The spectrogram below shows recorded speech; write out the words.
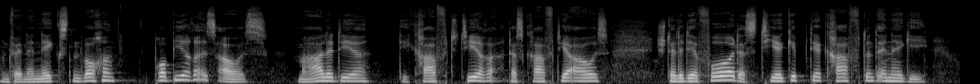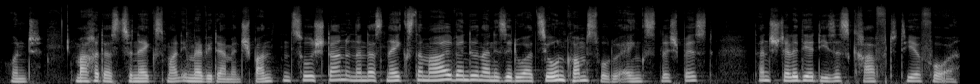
Und wenn in der nächsten Woche, probiere es aus. Male dir die Krafttiere, das Krafttier aus. Stelle dir vor, das Tier gibt dir Kraft und Energie und mache das zunächst mal immer wieder im entspannten Zustand und dann das nächste Mal, wenn du in eine Situation kommst, wo du ängstlich bist, dann stelle dir dieses Krafttier vor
